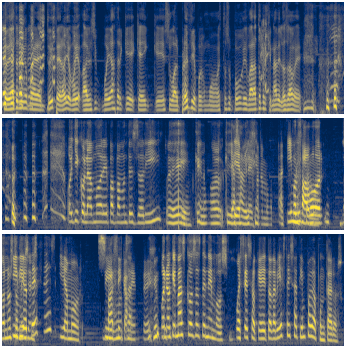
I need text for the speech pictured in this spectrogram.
Lo voy a tener que poner en Twitter. Oye, voy a, a ver si voy a hacer que, que- que suba el precio, porque como esto supongo que es barato porque nadie lo sabe. Oye, con amor, ¿eh, papá Montessori? Eh, Sí. que, no, que ya Siempre sabéis. con amor. Aquí por favor, amor. no nos toméis en- Idioteces y amor, Sí, básicamente. Bueno, ¿qué más cosas tenemos? Pues eso, que todavía estáis a tiempo de apuntaros.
